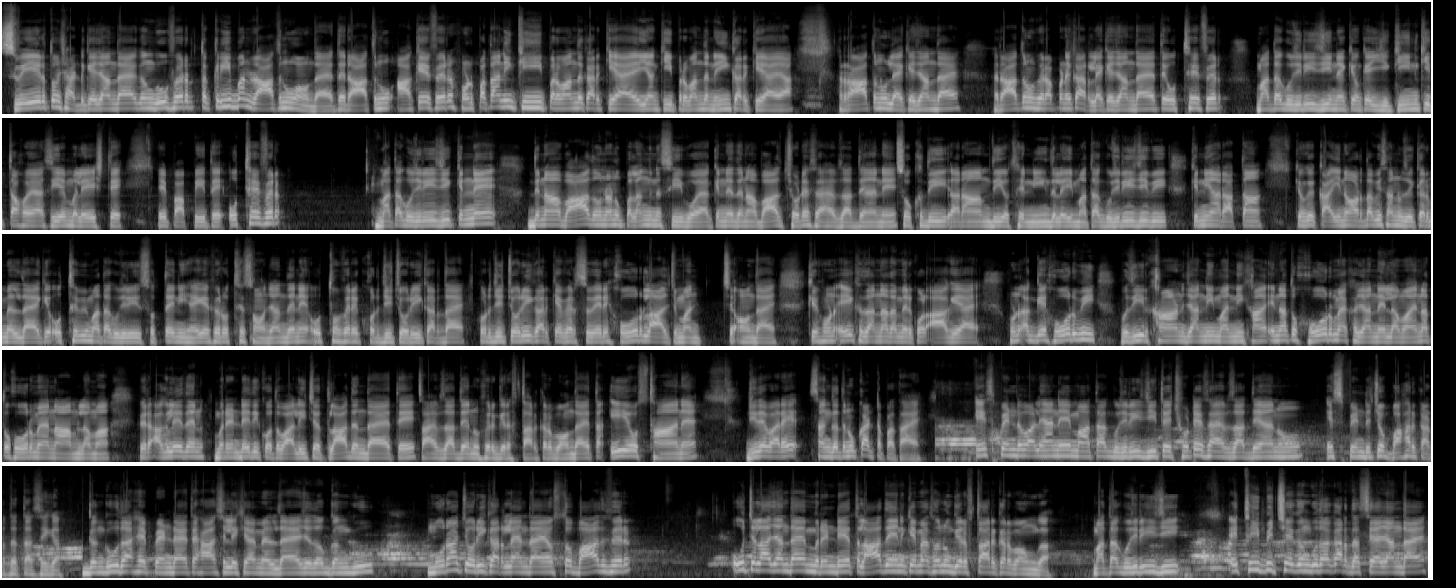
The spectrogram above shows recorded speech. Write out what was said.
ਸਵੇਰ ਤੋਂ ਛੱਡ ਕੇ ਜਾਂਦਾ ਹੈ ਗੰਗੂ, ਫਿਰ ਤਕਰੀਬਨ ਰਾਤ ਨੂੰ ਆਉਂਦਾ ਹੈ ਤੇ ਰਾਤ ਨੂੰ ਆ ਕੇ ਫਿਰ ਹੁਣ ਪਤਾ ਨਹੀਂ ਕੀ ਪ੍ਰਬੰਧ ਕਰਕੇ ਆਇਆ ਜਾਂ ਕੀ ਪ੍ਰਬੰਧ ਨਹੀਂ ਕਰਕੇ ਆਇਆ। ਰਾਤ ਨੂੰ ਲੈ ਕੇ ਜਾਂਦਾ ਹੈ, ਰਾਤ ਨੂੰ ਫਿਰ ਆਪਣੇ ਘਰ ਲੈ ਕੇ ਜਾਂਦਾ ਹੈ ਤੇ ਉੱਥੇ ਫਿਰ ਮਾਤਾ ਗੁਜਰੀ ਜੀ ਨੇ ਕਿਉਂਕਿ ਯਕੀਨ ਕੀਤਾ ਹੋਇਆ ਸੀ ਇਹ ਮਲੇਸ਼ ਤੇ, ਇਹ ਪਾਪੀ ਤੇ, ਉੱਥੇ ਫਿਰ ਮਾਤਾ ਗੁਜਰੀ ਜੀ, ਕਿੰਨੇ ਦਿਨਾਂ ਬਾਅਦ ਉਹਨਾਂ ਨੂੰ ਪਲੰਗ ਨਸੀਬ ਹੋਇਆ? ਕਿੰਨੇ ਦਿਨਾਂ ਬਾਅਦ ਛੋਟੇ ਸਾਹਿਬਜ਼ਾਦਿਆਂ ਨੇ ਸੁੱਖ ਦੀ, ਆਰਾਮ ਦੀ ਉੱਥੇ ਨੀਂਦ ਲਈ? ਮਾਤਾ ਗੁਜਰੀ ਜੀ ਵੀ ਕਿੰਨੀਆਂ ਰਾਤਾਂ, ਕਿਉਂਕਿ ਕਾਈਨੌਰ ਦਾ ਵੀ ਸਾਨੂੰ ਜ਼ਿਕਰ ਮਿਲਦਾ ਹੈ ਕਿ ਉੱਥੇ ਵੀ ਮਾਤਾ ਗੁਜਰੀ ਸੁੱਤੇ ਨਹੀਂ ਹੈਗੇ, ਫਿਰ ਉੱਥੇ ਸੌਂ ਜਾਂਦੇ ਨੇ, ਉੱਥੋਂ ਫਿਰ ਇਹ ਖੁਰਜੀ ਚੋਰੀ ਕਰਦਾ ਹੈ। ਖੁਰਜੀ ਚੋਰੀ ਕਰਕੇ ਫਿਰ ਸਵੇਰੇ ਹੋਰ ਲਾਲਚ ਮਨ ਚ ਆਉਂਦਾ ਹੈ ਕਿ ਹੁਣ ਇਹ ਖਜ਼ਾਨਾ ਤਾਂ ਮੇਰੇ ਕੋਲ ਆ ਗਿਆ ਹੈ। ਹੁਣ ਅੱਗੇ ਹੋਰ ਵੀ ਵਜ਼ੀਰ ਖਾਨ, ਜਾਨੀ ਮਾਨੀ ਖਾਨ, ਇਹਨਾਂ ਤੋਂ ਹੋਰ ਮੈਂ ਖਜ਼ਾਨੇ ਲਵਾਂ, ਇਹਨਾਂ ਤੋਂ ਹੋਰ ਮੈਂ ਨਾਮ ਲਵਾਂ। ਫਿਰ ਅਗਲੇ ਦਿਨ ਮਰਿੰਡੇ ਦੀ ਕੋਤਵਾਲੀ ਚ ਇਤਲਾਹ ਦਿੰਦਾ ਹੈ ਤੇ ਸਾਹਿਬਜ਼ਾਦਿਆਂ ਨੂੰ ਫਿਰ ਗ੍ਰਿਫਤਾਰ ਕਰਵਾਉਂਦਾ ਹੈ। ਤਾਂ ਇਹ ਉਹ ਸਥਾਨ ਹੈ ਜਿਹਦੇ ਬਾਰੇ ਸੰਗਤ ਨੂੰ ਘੱਟ ਪਤਾ ਹੈ। ਇਸ ਪਿੰਡ ਵਾਲਿਆਂ ਨੇ ਮਾਤਾ ਗੁਜਰੀ ਜੀ ਤੇ ਛੋਟੇ ਸਾਹਿਬਜ਼ਾਦਿਆਂ ਨੂੰ ਇਸ ਪਿੰਡ ਚੋਂ ਬਾਹਰ ਕੱਢ ਦਿੱਤਾ ਸੀਗਾ। ਗੰਗੂ ਦਾ ਇਹ ਪਿੰਡ ਹੈ, ਇਤਿਹਾਸ ਲਿਖਿਆ ਮਿਲਦਾ ਹੈ। ਜਦੋਂ ਗੰਗੂ ਮੋਹਰਾਂ ਚੋਰੀ ਕਰ ਲੈਂਦਾ ਹੈ, ਉਸ ਤੋਂ ਬਾਅਦ ਫਿਰ ਉਹ ਚਲਾ ਜਾਂਦਾ ਹੈ, ਮਰਿੰਡੇ ਇਤਲਾਹ ਦੇਣ ਕਿ ਮੈਂ ਤੁਹਾਨੂੰ ਗ੍ਰਿਫਤਾਰ ਕਰਵਾਉਂਗਾ। ਮਾਤਾ ਗੁਜਰੀ ਜੀ, ਇੱਥੇ ਹੀ ਪਿੱਛੇ ਗੰਗੂ ਦਾ ਘਰ ਦੱਸਿਆ ਜਾਂਦਾ ਹੈ।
